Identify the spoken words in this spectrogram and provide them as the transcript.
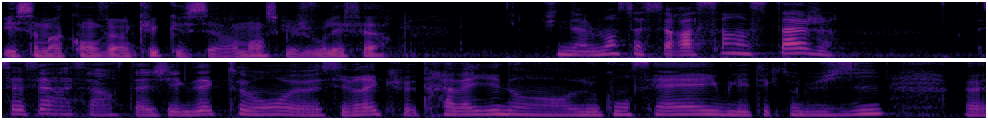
et ça m'a convaincu que c'est vraiment ce que je voulais faire. Finalement, ça sert à ça, un stage? Ça sert à ça, un stage, exactement. Euh, c'est vrai que travailler dans le conseil ou les technologies, euh,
